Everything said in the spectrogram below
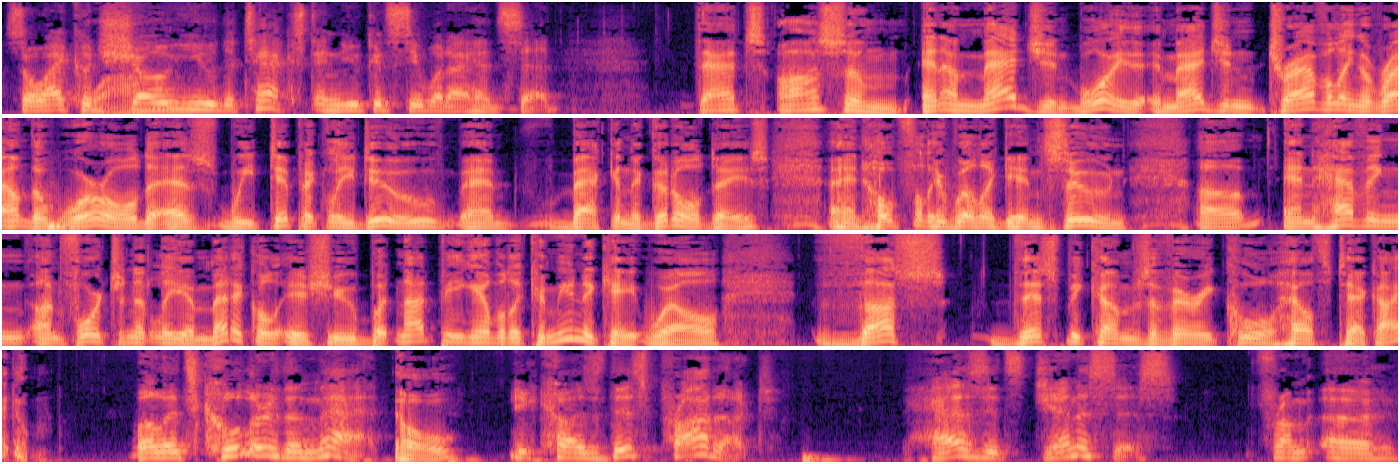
So I could wow. show you the text and you could see what I had said. That's awesome. And imagine, boy, imagine traveling around the world as we typically do and back in the good old days and hopefully will again soon. Uh, and having, unfortunately, a medical issue, but not being able to communicate well. Thus, this becomes a very cool health tech item. Well, it's cooler than that. Oh. Because this product has its genesis from a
